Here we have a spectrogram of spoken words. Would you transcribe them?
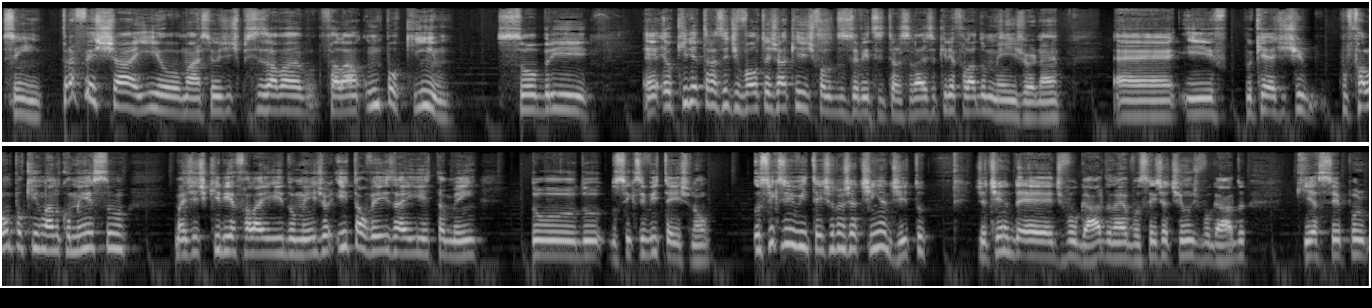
Sim. Para fechar aí, ô Márcio, a gente precisava falar um pouquinho sobre. É, eu queria trazer de volta, já que a gente falou dos eventos internacionais, eu queria falar do Major, né? É, e porque a gente falou um pouquinho lá no começo, mas a gente queria falar aí do Major e talvez aí também do, do, do Six Invitational. O Six Invitational já tinha dito, já tinha é, divulgado, né? Vocês já tinham divulgado que ia ser por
